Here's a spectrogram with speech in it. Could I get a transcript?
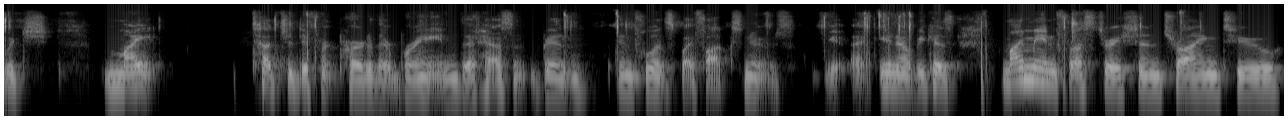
which might touch a different part of their brain that hasn't been influenced by Fox News. You know, because my main frustration trying to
